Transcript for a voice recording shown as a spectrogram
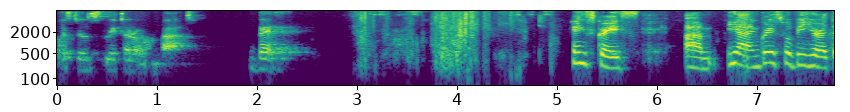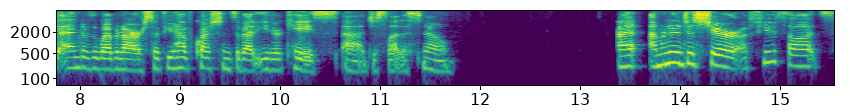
questions later on that. Beth. Thanks, Grace. Um, yeah, and Grace will be here at the end of the webinar, so if you have questions about either case, uh, just let us know. I, I'm going to just share a few thoughts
